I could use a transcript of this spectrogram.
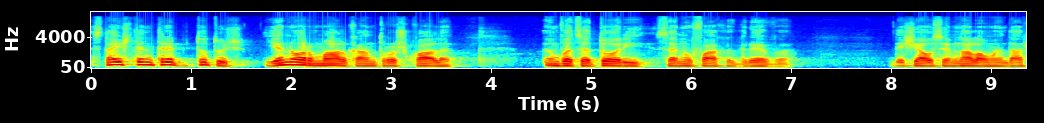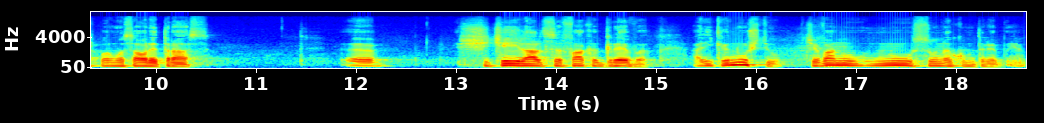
stai și te întrebi, totuși, e normal ca într-o școală învățătorii să nu facă grevă, deși au semnat la un moment dat și pe urmă s-au retras, ă, și ceilalți să facă grevă. Adică nu știu, ceva nu, nu sună cum trebuie.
